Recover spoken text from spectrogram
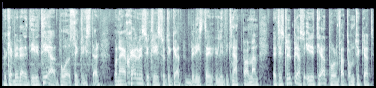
då kan jag bli väldigt irriterad på cyklister. Och när jag själv är cyklist så tycker jag att bilister är lite knäppa. Men eh, till slut blir jag så irriterad på dem för att de tycker att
